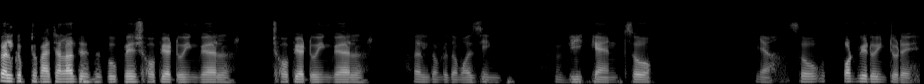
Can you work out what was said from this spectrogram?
Welcome to my channel. This is Bhoopesh. Hope you're doing well. Hope you're doing well. Welcome to the amazing weekend. So, yeah. So, what we're doing today?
